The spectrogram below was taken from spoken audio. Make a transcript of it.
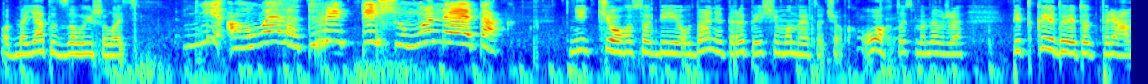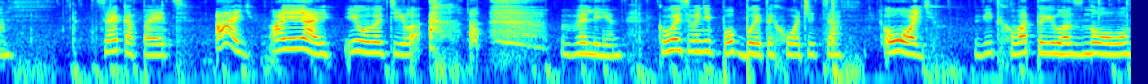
Одна я тут залишилась. Ні, а у мене три тисячі монеток. Нічого собі, у Дані три тисячі монеточок. О, хтось мене вже підкидує тут прям. Це капець. Ай! Ай-яй-яй! І улетіла. Блін. Когось мені побити хочеться. Ой, відхватила знову.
